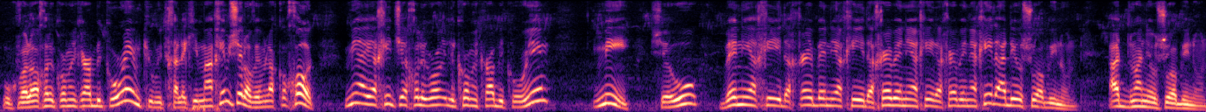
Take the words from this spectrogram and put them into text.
הוא כבר לא יכול לקרוא מקרא ביקורים, כי הוא מתחלק עם האחים שלו והם לקוחות. מי היחיד שיכול לקרוא, לקרוא מקרא ביקורים? מי שהוא בן יחיד, אחרי בן יחיד, אחרי בן יחיד, אחרי בן יחיד, עד יהושע בן נון, עד זמן יהושע בן נון.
